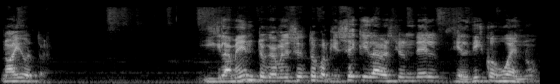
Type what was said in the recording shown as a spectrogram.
No hay otra. Y lamento que me lo esto porque sé que la versión de él, si el disco es bueno,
